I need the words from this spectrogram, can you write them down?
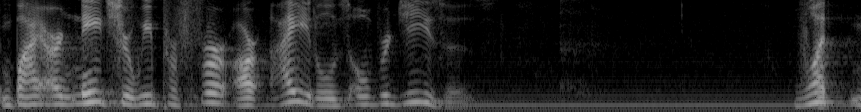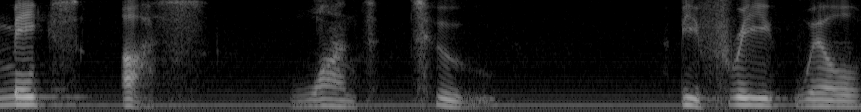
And by our nature, we prefer our idols over Jesus. What makes us want to be free will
